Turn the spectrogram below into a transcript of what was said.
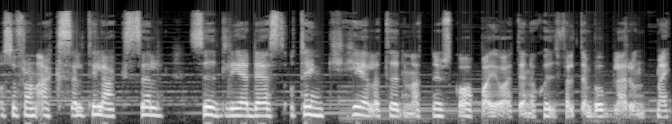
Och så från axel till axel sidledes och tänk hela tiden att nu skapar jag ett energifält, en bubbla runt mig.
